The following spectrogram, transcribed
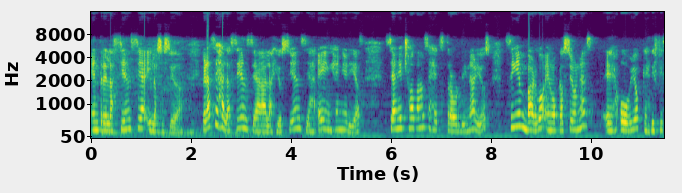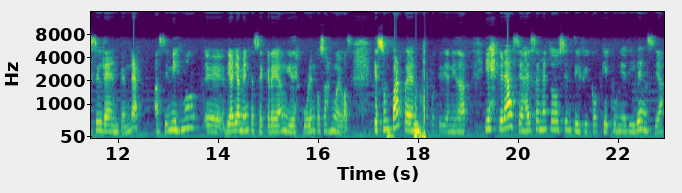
entre la ciencia y la sociedad. Gracias a la ciencia, a las geociencias e ingenierías, se han hecho avances extraordinarios, sin embargo, en ocasiones es obvio que es difícil de entender. Asimismo, eh, diariamente se crean y descubren cosas nuevas que son parte de nuestra cotidianidad y es gracias a ese método científico que con evidencia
